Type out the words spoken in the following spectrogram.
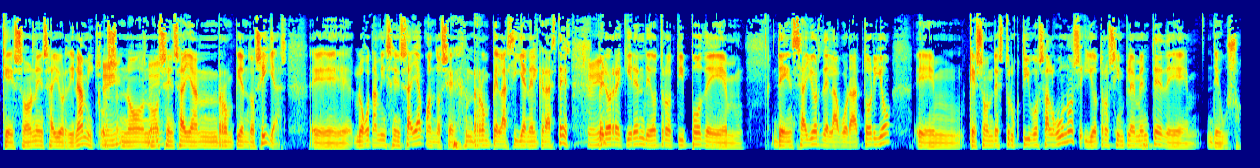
que son ensayos dinámicos, sí, no, sí. no se ensayan rompiendo sillas. Eh, luego también se ensaya cuando se rompe la silla en el crash test, sí. pero requieren de otro tipo de de ensayos de laboratorio eh, que son destructivos algunos y otros simplemente de, de, uso.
